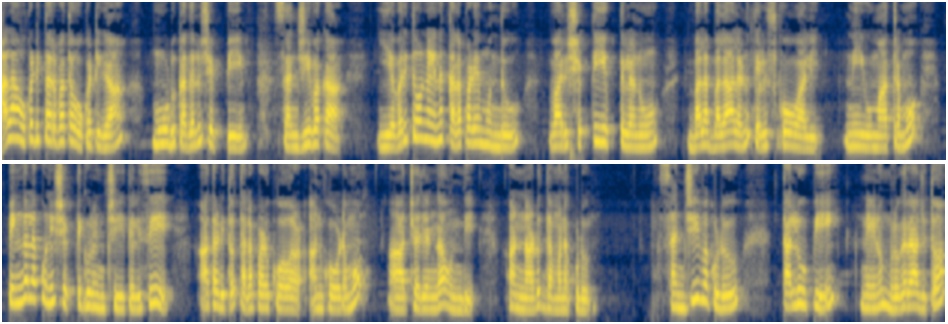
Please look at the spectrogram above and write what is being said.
అలా ఒకటి తర్వాత ఒకటిగా మూడు కథలు చెప్పి సంజీవక ఎవరితోనైనా తలపడే ముందు వారి శక్తియుక్తులను బలబలాలను తెలుసుకోవాలి. నీవు మాత్రము పింగళకుని శక్తి గురించి తెలిసి అతడితో తలపడుకో అనుకోవడము ఆశ్చర్యంగా ఉంది అన్నాడు దమనకుడు. సంజీవకుడు తలూపి నేను మృగరాజుతో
